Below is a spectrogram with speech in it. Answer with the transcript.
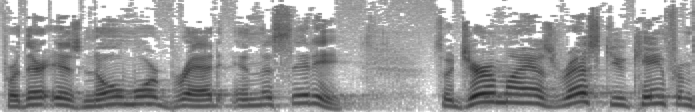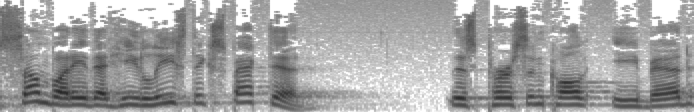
for there is no more bread in the city. So Jeremiah's rescue came from somebody that he least expected. This person called Ebed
